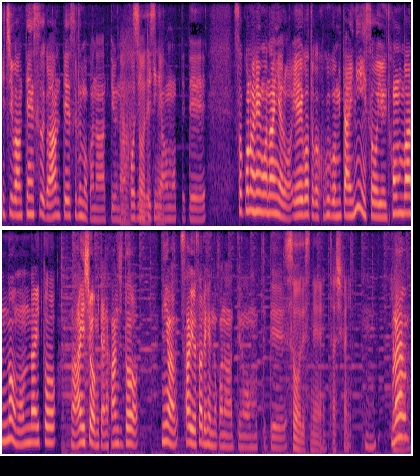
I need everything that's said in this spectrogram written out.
一番点数が安定するのかなっていうのはあ個人的には思ってて、そこの辺は何やろ。う、英語とか国語みたいに、そういう本番の問題とまあ相性みたいな感じと、には左右されへんのかなっていうのは思ってて、そうですね。確かにうん。村山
